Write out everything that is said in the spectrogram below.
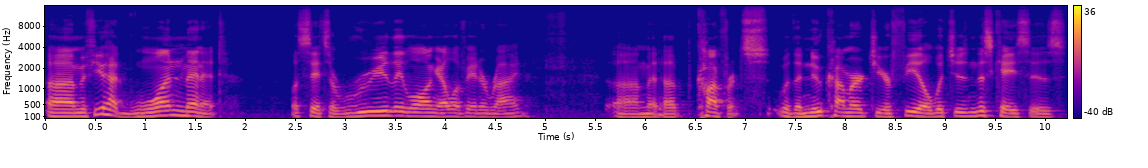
Um, if you had one minute, let's say it's a really long elevator ride um, at a conference with a newcomer to your field, which in this case is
